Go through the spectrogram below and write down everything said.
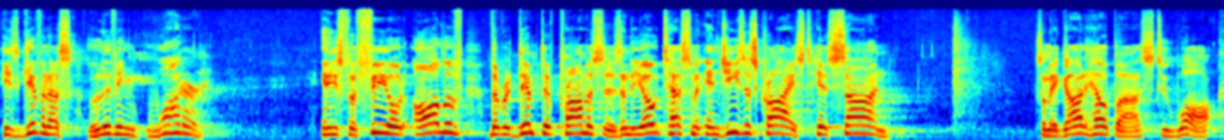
He's given us living water. And He's fulfilled all of the redemptive promises in the Old Testament in Jesus Christ, His Son. So may God help us to walk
